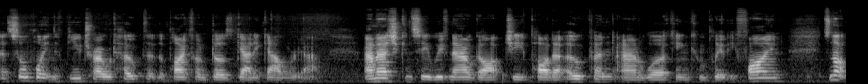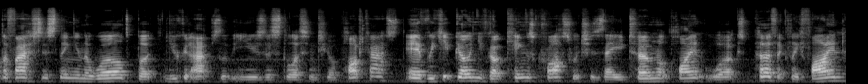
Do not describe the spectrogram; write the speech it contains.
at some point in the future I would hope that the PinePhone does get a gallery app. And as you can see, we've now got GPodder opened and working completely fine. It's not the fastest thing in the world, but you could absolutely use this to listen to your podcast. If we keep going, you've got King's Cross, which is a terminal client, works perfectly fine.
